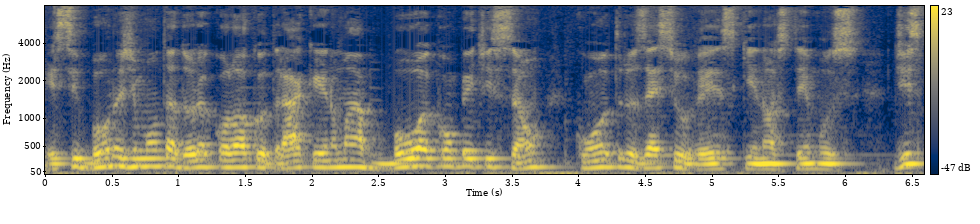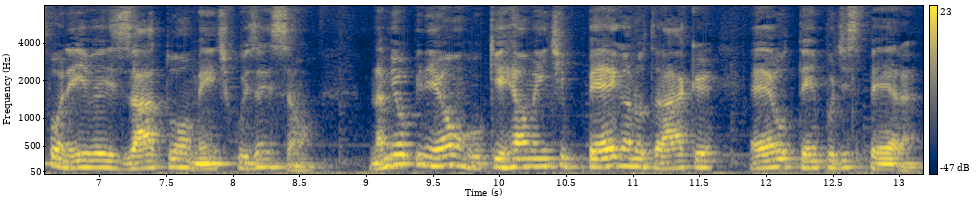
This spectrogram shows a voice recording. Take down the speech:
esse bônus de montadora coloca o Tracker numa boa competição com outros SUVs que nós temos disponíveis atualmente com isenção. Na minha opinião, o que realmente pega no Tracker é o tempo de espera.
